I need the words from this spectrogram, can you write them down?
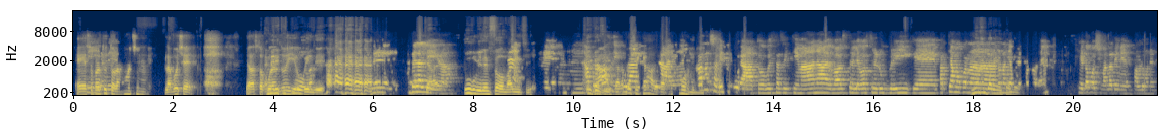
e sì, soprattutto la voce, la voce oh, la sto curando io, quindi... è bella allegra. Umile, insomma, eh, dici. Ehm, a proposito di curare, curare cosa ci avete curato questa settimana? Le vostre, le vostre rubriche? Partiamo con non, una, non andiamo nel pallone, che dopo ci mandate nel pallone.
